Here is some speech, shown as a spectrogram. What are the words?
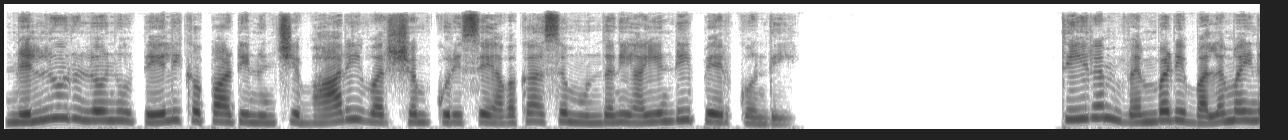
నెల్లూరులోనూ తేలికపాటి నుంచి భారీ వర్షం కురిసే అవకాశం ఉందని ఐఎండీ పేర్కొంది. తీరం వెంబడి బలమైన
